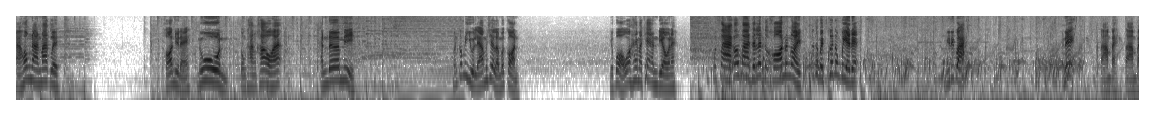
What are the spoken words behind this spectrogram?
หาห้องนานมากเลยค้อนอยู่ไหน นู่น ตรงทางเข้าฮะ อันเดิมนี่ มันก็ไมีอยู่แล้วไม่ใช่เหรอเมื่อก่อน เดี๋ยวบอกว่าให้มาแค่อันเดียวนะ อุตส่าห์เข้ามาจะเล่นกับค้อนหน่อย แล้วทำไมเพื่อนต้องเบียดเนี่ย นี่ดีกว่า อันนี้ ตามไป ตามไป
